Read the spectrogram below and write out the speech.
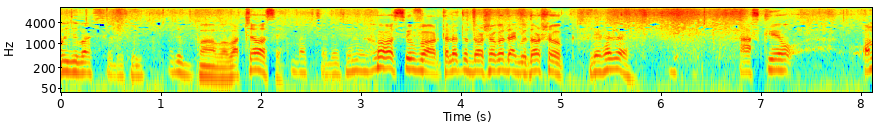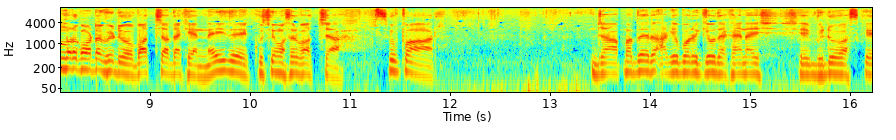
ওই যে বাচ্চা দেখুন। আরে বাবা বাচ্চাও আছে? বাচ্চা দেখেন ও সুপার তাহলে তো দর্শকও দেখবে। দর্শক দেখা যায়? আজকে অন্যরকম একটা ভিডিও বাচ্চা দেখেন এই যে কুচি মাছের বাচ্চা সুপার যা আপনাদের আগে পরে কেউ দেখায় নাই সেই ভিডিও আজকে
